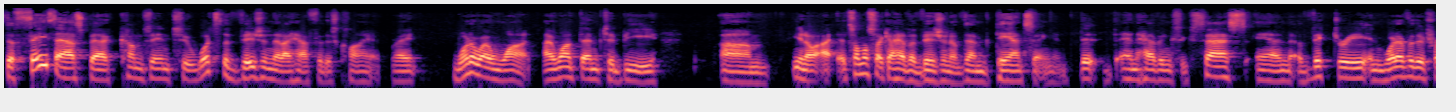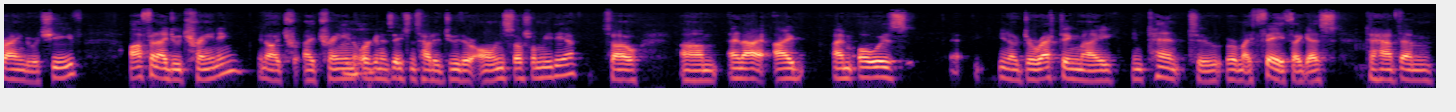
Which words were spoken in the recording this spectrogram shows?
the faith aspect comes into what's the vision that i have for this client right? What do i want? I want them to be um, you know I, it's almost like i have a vision of them dancing and and having success and a victory in whatever they're trying to achieve. Often i do training. You know i, tr- I train mm-hmm. organizations how to do their own social media. So um, and I, I, I'm always, you know, directing my intent to, or my faith, I guess, to have them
